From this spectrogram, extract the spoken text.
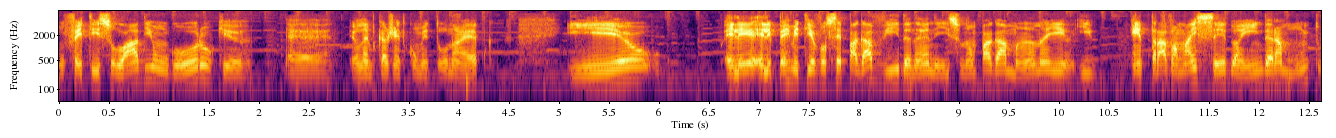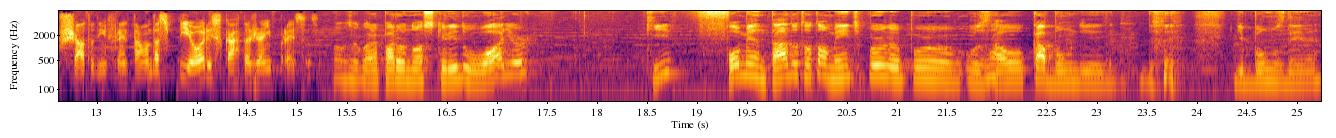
um, feitiço lá de um Goro, que é, eu lembro que a gente comentou na época. E eu- ele, ele permitia você pagar vida, né? Nisso, não pagar mana e, e entrava mais cedo ainda, era muito chato de enfrentar. Uma das piores cartas já impressas. Vamos agora para o nosso querido Warrior, que fomentado totalmente por, por usar o Kabum de, de, de Boomsday, né?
